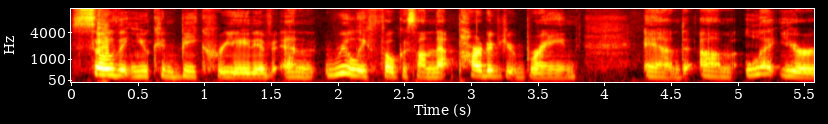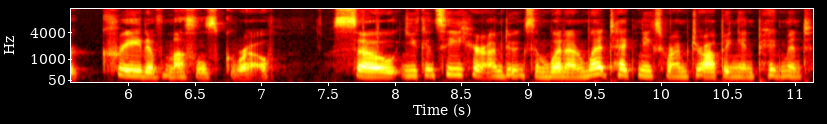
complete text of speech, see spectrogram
so that you can be creative and really focus on that part of your brain and um, let your creative muscles grow. So you can see here I'm doing some wet on wet techniques where I'm dropping in pigment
